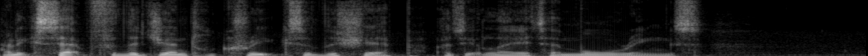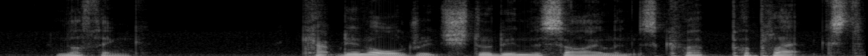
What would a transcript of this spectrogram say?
and except for the gentle creaks of the ship as it lay at her moorings, nothing. Captain Aldrich stood in the silence, perplexed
